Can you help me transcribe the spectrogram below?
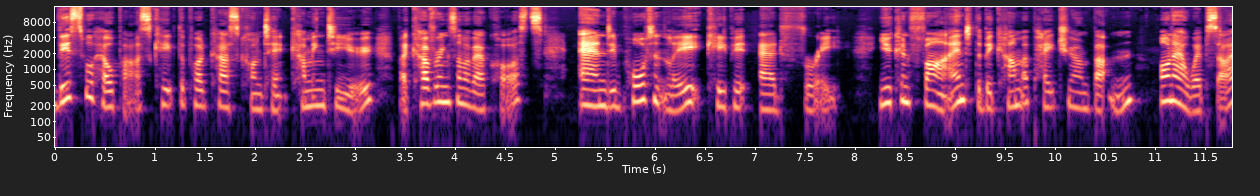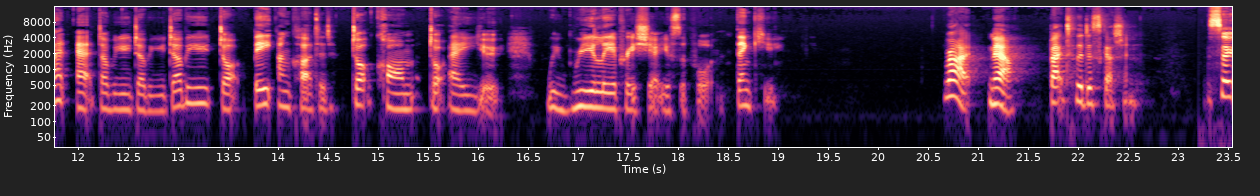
This will help us keep the podcast content coming to you by covering some of our costs and, importantly, keep it ad free. You can find the Become a Patreon button on our website at www.beuncluttered.com.au. We really appreciate your support. Thank you. Right, now back to the discussion. So,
